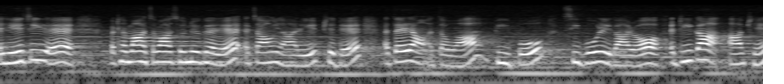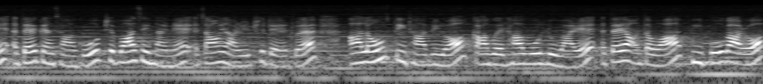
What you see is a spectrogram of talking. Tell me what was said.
အရေးကြီးတဲ့ပ ထမကျွန်မဆွေးနွေးခဲ့တဲ့အကြောင်းအရာတွေဖြစ်တဲ့အသေးရောင်အသက်ဝါဘီပိုစီပိုးတွေကတော့အဓိကအားဖြင့်အသေးကင်ဆာကိုဖြစ်ပွားစေနိုင်တဲ့အကြောင်းအရာတွေဖြစ်တဲ့အတွက်အားလုံးသိထားပြီးတော့ကာကွယ်ထားဖို့လိုပါတယ်အသေးရောင်အသက်ဝါဘီပိုးကတော့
